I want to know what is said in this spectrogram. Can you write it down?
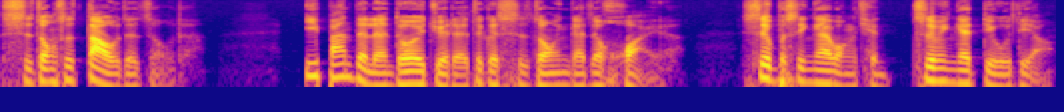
时钟是倒着走的，一般的人都会觉得这个时钟应该是坏了，是不是应该往前？是不是应该丢掉？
